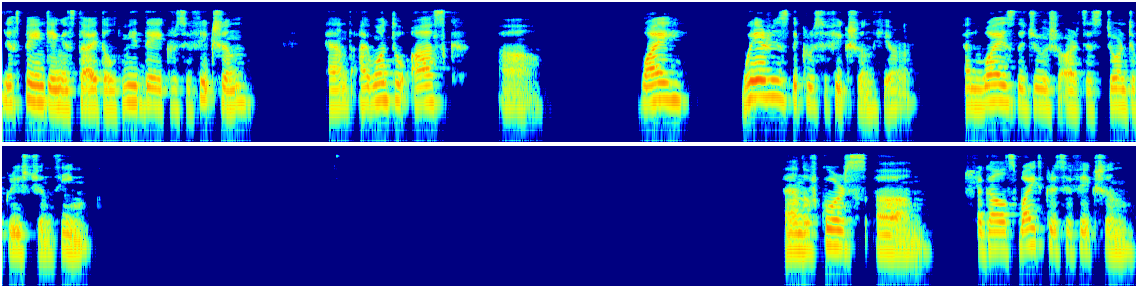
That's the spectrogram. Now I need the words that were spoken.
this painting is titled Midday Crucifixion. And I want to ask uh, why, where is the crucifixion here? And why is the Jewish artist turned to Christian theme? And of course, um, Chagall's White Crucifixion,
